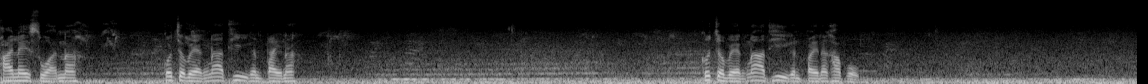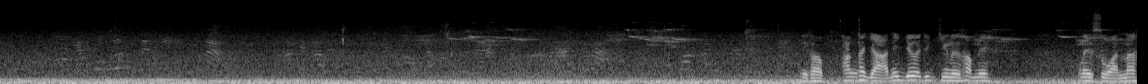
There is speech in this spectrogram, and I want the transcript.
ภายในสวนนะ ก็จะแบ่งหน้าที่กันไปนะ ก็จะแบ่งหน้าที่กันไปนะครับผม นี่ครับทางขยะนี่เยอะจริง ๆ เลยครับนี่ ในสวนนะ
